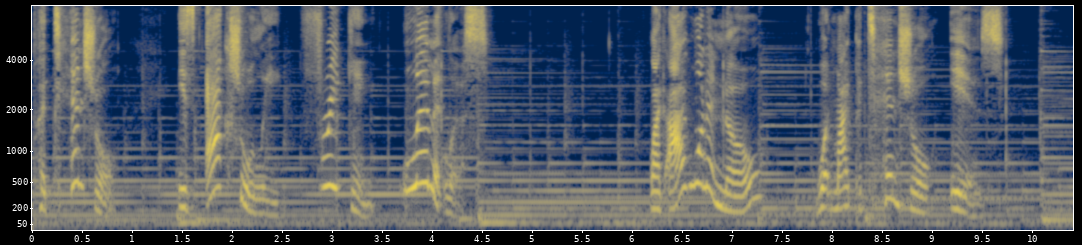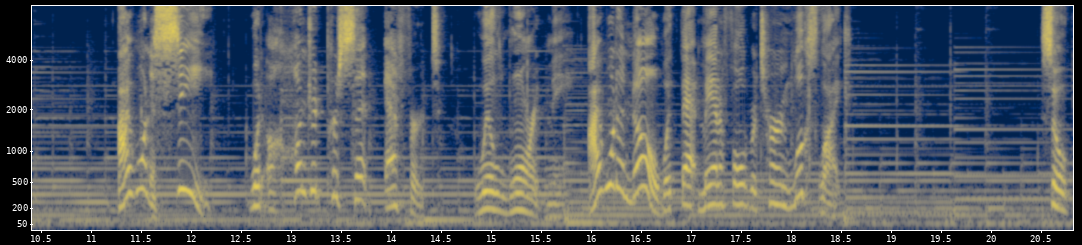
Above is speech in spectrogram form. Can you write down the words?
potential is actually freaking limitless? Like, I want to know what my potential is. I want to see what 100% effort will warrant me. I want to know what that manifold return looks like. So,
